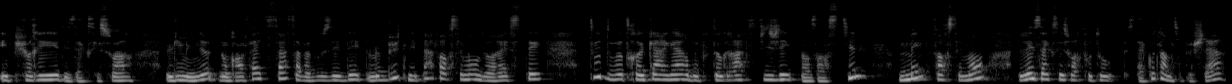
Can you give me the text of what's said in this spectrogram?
épurées, des accessoires lumineux. Donc en fait, ça, ça va vous aider. Le but n'est pas forcément de rester toute votre carrière de photographe figée dans un style, mais forcément, les accessoires photo, ça coûte un petit peu cher.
